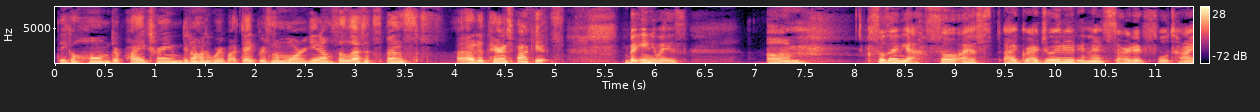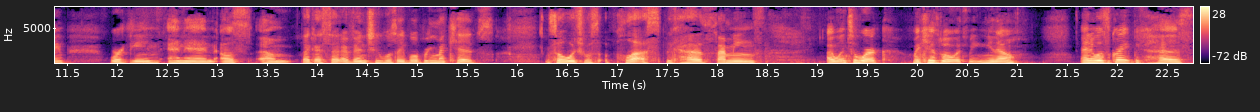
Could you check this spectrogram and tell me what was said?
they go home, they're potty trained. They don't have to worry about diapers no more. You know, so less expense out of parents' pockets. But anyways, um, so then yeah, so I I graduated and I started full time working, and then I was um like I said, eventually was able to bring my kids, so which was a plus because that means I went to work, my kids went with me, you know, and it was great because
